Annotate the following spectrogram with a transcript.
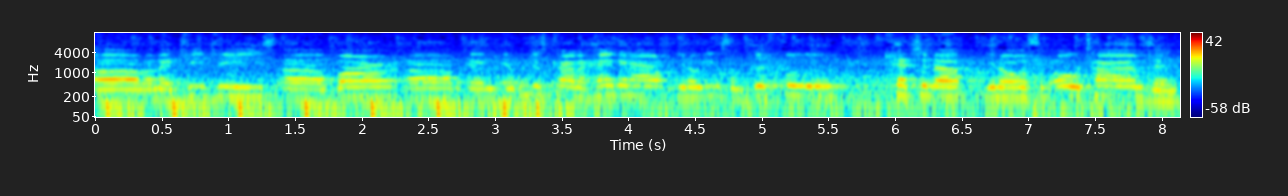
Um, I'm at Gigi's uh, bar, um, and, and we just kind of hanging out, you know, eating some good food, catching up, you know, on some old times. And,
